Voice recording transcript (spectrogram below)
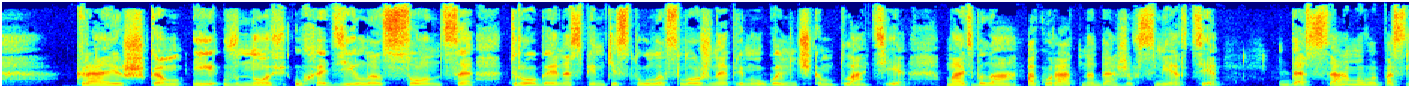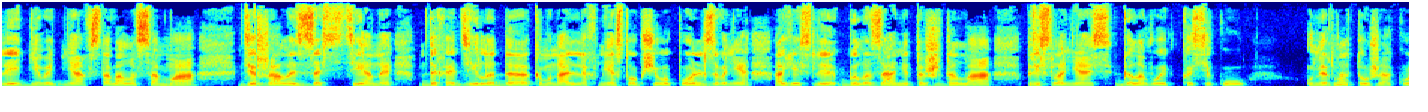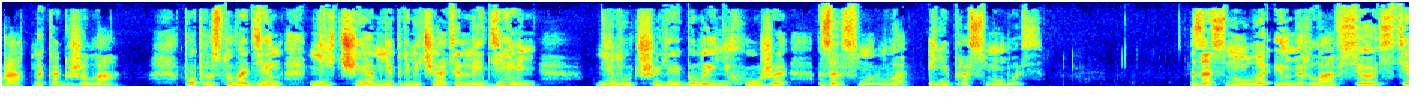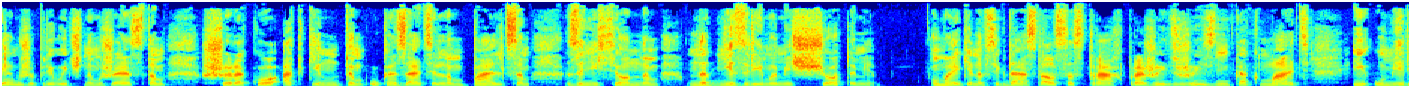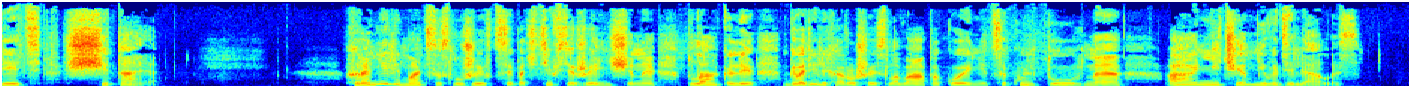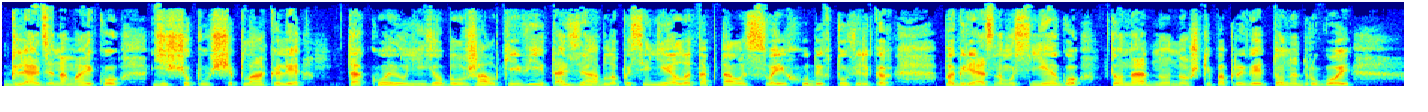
краешком и вновь уходило солнце, трогая на спинке стула сложное прямоугольничком платье. Мать была аккуратна даже в смерти. До самого последнего дня вставала сама, держалась за стены, доходила до коммунальных мест общего пользования, а если было занято, ждала, прислонясь головой к косяку. Умерла тоже аккуратно, как жила. Попросту в один ничем не примечательный день, не лучше ей было и не хуже, заснула и не проснулась. Заснула и умерла все с тем же привычным жестом, с широко откинутым указательным пальцем, занесенным над незримыми счетами. У Майки навсегда остался страх прожить жизнь как мать и умереть, считая. Хранили мать сослуживцы, почти все женщины, плакали, говорили хорошие слова о покойнице, культурная, а ничем не выделялась. Глядя на Майку, еще пуще плакали – такой у нее был жалкий вид, озябла, посинела, топталась в своих худых туфельках по грязному снегу, то на одной ножке попрыгает, то на другой.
